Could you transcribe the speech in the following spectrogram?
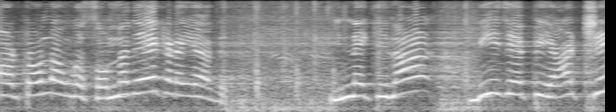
மாட்டோம்னு அவங்க சொன்னதே கிடையாது. இன்னைக்கு தான் பிஜேபி ஆட்சி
